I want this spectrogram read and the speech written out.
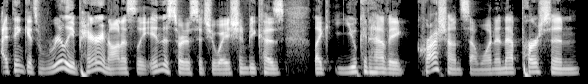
I think it's really apparent, honestly, in this sort of situation because, like, you can have a crush on someone and that person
